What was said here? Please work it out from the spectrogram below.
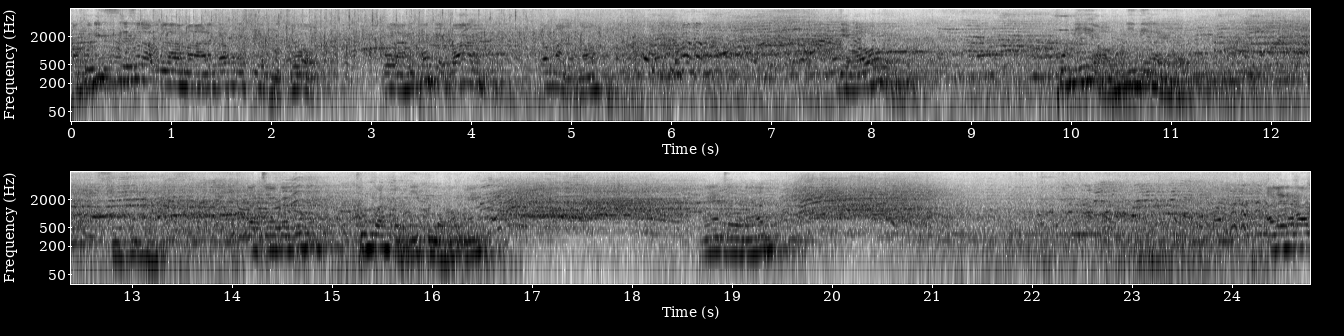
ขอบคุณที่เสียสละเวลามานะครับมาเชียร์ผมโชควันหลังถ้าเกิดว่างก็มาอีกเนาะเดี๋ยวพรุ่งนี้เหรอพรุ่งนี้มีอะไรเรอสี่ทุ่มเราเจอกันทุกทุกวันแบบนี้เบื่อบ้างไหม แน่ใจนะ อะไรนะครับ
